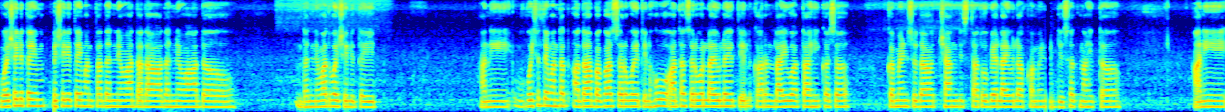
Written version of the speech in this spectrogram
वैशालीताई वैशालीताई म्हणतात धन्यवाद दादा धन्यवाद धन्यवाद वैशालीताई. आणि वैशालीताई म्हणतात आता बघा सर्व येतील. हो आता सर्व लाईव्हला येतील कारण लाईव्ह आता ही कसं कमेंटसुद्धा छान दिसतात. उभ्या लाईव्हला कमेंट दिसत नाहीत. आणि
